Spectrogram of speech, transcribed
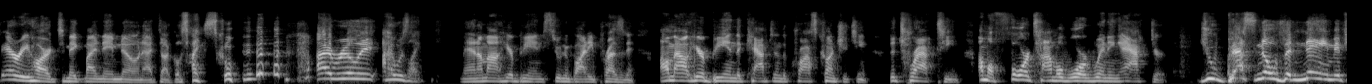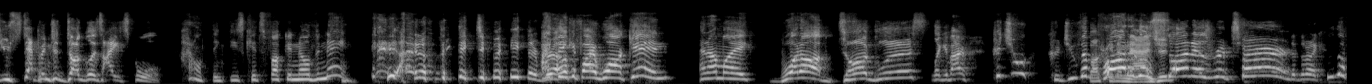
very hard to make my name known at Douglas High School. I really, I was like, man, I'm out here being student body president. I'm out here being the captain of the cross country team, the track team. I'm a four time award winning actor. You best know the name if you step into Douglas High School. I don't think these kids fucking know the name. I don't think they do either, bro. I think if I walk in and I'm like, "What up, Douglas?" Like if I could you could you the prodigal imagine? son has returned. And they're like, who the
